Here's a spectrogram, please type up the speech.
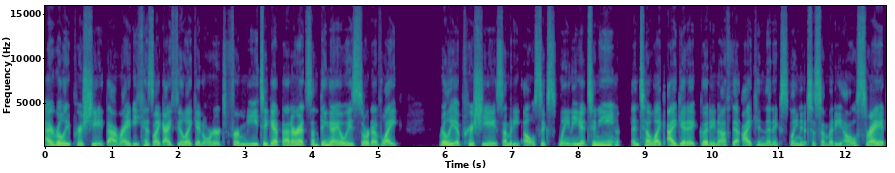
I really appreciate that, right? Because like I feel like in order to, for me to get better at something, I always sort of like really appreciate somebody else explaining it to me until like I get it good enough that I can then explain it to somebody else, right?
